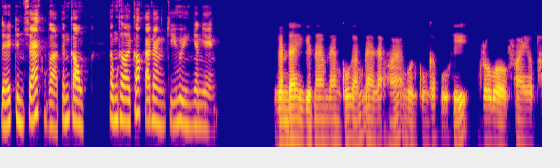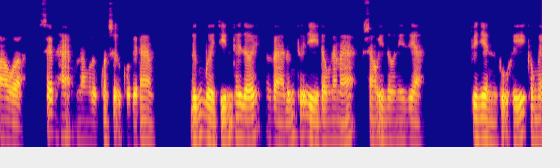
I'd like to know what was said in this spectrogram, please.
để trinh sát và tấn công, đồng thời có khả năng chỉ huy nhanh nhẹn. Gần đây, Việt Nam đang cố gắng đa dạng hóa nguồn cung cấp vũ khí Global Firepower, xếp hạng năng lực quân sự của Việt Nam, đứng 19 thế giới và đứng thứ nhì Đông Nam Á sau Indonesia. Tuy nhiên, vũ khí công nghệ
